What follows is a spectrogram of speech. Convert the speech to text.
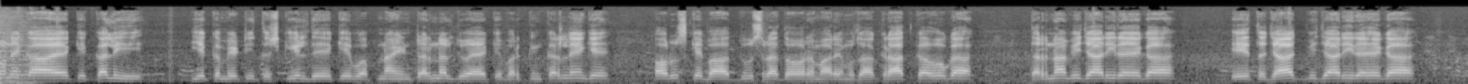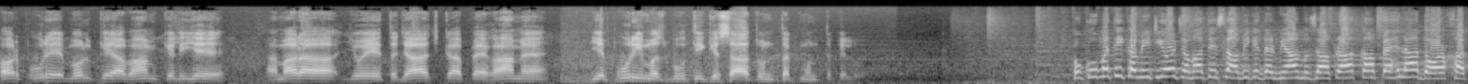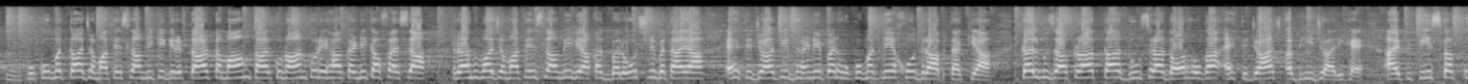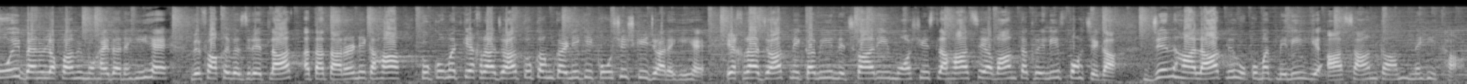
उन्होंने कहा है कि कल ही ये कमेटी तश्कील दे कि वो अपना इंटरनल जो है कि वर्किंग कर लेंगे और उसके बाद दूसरा दौर हमारे मुजाकरात का होगा। धरना भी जारी रहेगा, एहतजाज भी जारी रहेगा और पूरे मुल्क के आवाम के लिए हमारा जो एहतजाज का पैगाम है, ये पूरी मजबूती के साथ उन तक मुंतकिल हो हुकूमती कमेटी और जमात इस्लामी के दरमियान मुजाकर का पहला दौर खत्म। हुकूमत का जमात इस्लामी के गिरफ़्तार तमाम कारकुनान को रिहा करने का फैसला, रहनुमा जमात इस्लामी लियाकत बलोच ने बताया। एहतजाजी धरने पर हुकूमत ने खुद रबता किया। कल मुजाकर का दूसरा दौर होगा, एहतजाज अभी जारी है। आई पी पी का कोई बैन अवी माहिदा नहीं है। विफाक वजी इतलात अता तारर ने कहा, हुकूमत के अखराज को कम करने की कोशिश की जा रही है। अखराज में कमी, निचकारी, मुआशी असलाहत से आवाम तक रिलीफ पहुँचेगा। जिन हालात में हुकूमत मिली, ये आसान काम नहीं था।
